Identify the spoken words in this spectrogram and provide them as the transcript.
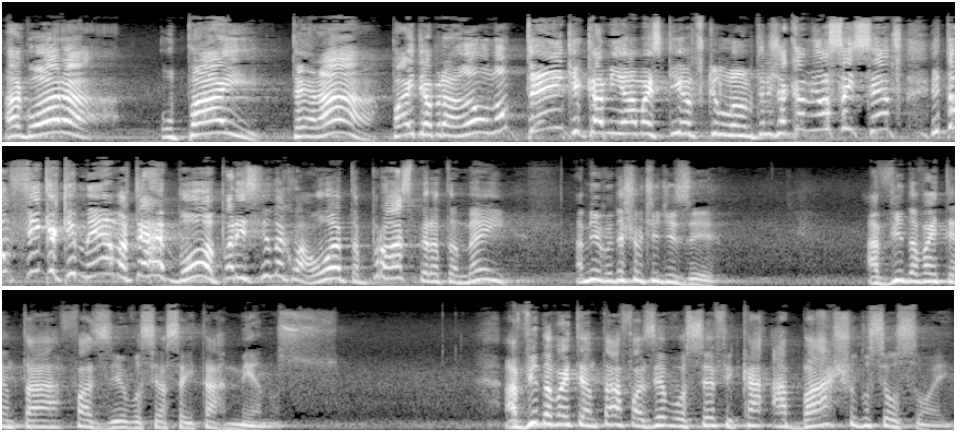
Agora, o pai Terá, pai de Abraão, não tem que caminhar mais 500 quilômetros, ele já caminhou 600, então fica aqui mesmo, a terra é boa, parecida com a outra, próspera também. Amigo, deixa eu te dizer, a vida vai tentar fazer você aceitar menos, a vida vai tentar fazer você ficar abaixo do seu sonho,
